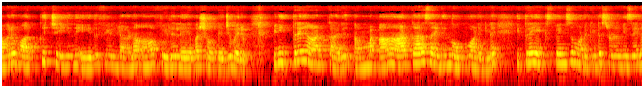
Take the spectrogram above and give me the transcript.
അവർ വർക്ക് ചെയ്യുന്ന ഏത് ഫീൽഡാണോ ആ ഫീൽഡിൽ ലേബർ ഷോർട്ടേജ് വരും. പിന്നെ ഇത്രയും ആൾക്കാർ നമ്മൾ ആ ആൾക്കാരുടെ സൈഡിൽ നിന്ന് നോക്കുവാണെങ്കിൽ ഇത്രയും എക്സ്പെൻസ് മുടക്കിയിട്ട് സ്റ്റുഡന്റ് വിസയിൽ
